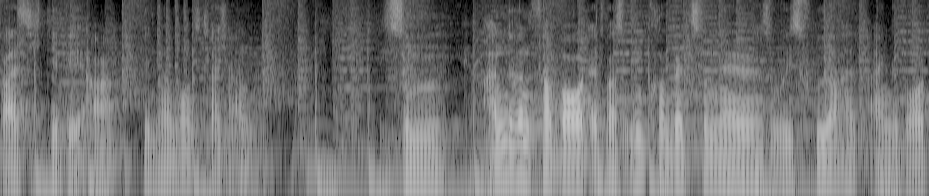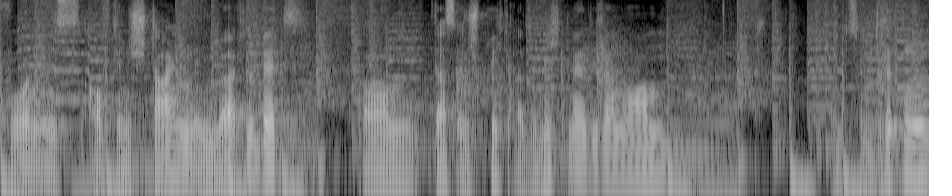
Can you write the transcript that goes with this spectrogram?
30 dBA, den hören wir uns gleich an. Zum anderen verbaut etwas unkonventionell, so wie es früher halt eingebaut worden ist, auf den Steinen im Mörtelbett. Ähm, das entspricht also nicht mehr dieser Norm. Zum dritten,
